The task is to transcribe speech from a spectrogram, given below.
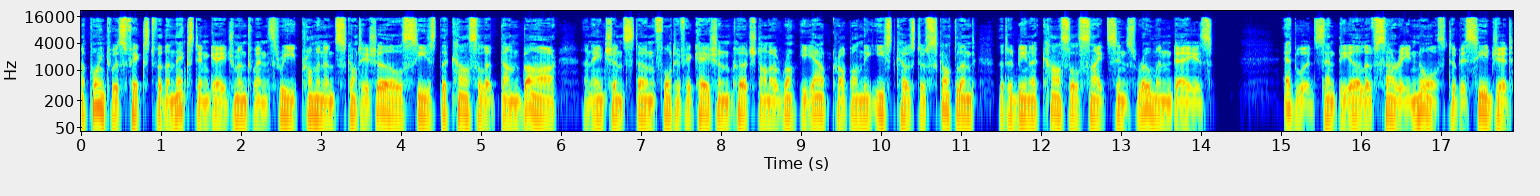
A point was fixed for the next engagement when three prominent Scottish earls seized the castle at Dunbar, an ancient stone fortification perched on a rocky outcrop on the east coast of Scotland that had been a castle site since Roman days. Edward sent the Earl of Surrey north to besiege it.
